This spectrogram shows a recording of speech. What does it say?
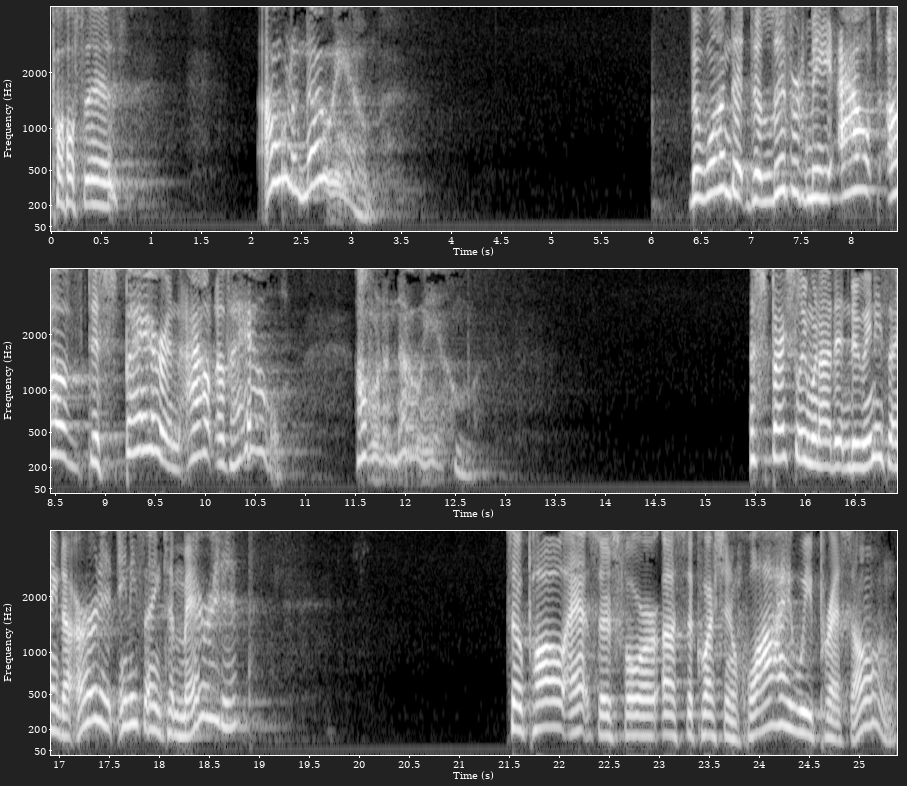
Paul says, I want to know Him the one that delivered me out of despair and out of hell. I want to know him. Especially when I didn't do anything to earn it, anything to merit it. So, Paul answers for us the question why we press on.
